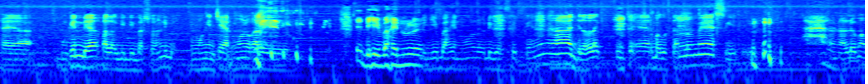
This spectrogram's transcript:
Kayak mungkin dia kalau di Barcelona ngomongin CR mulu kali dihibahin dulu ya. digibahin mulu digosipin ah jelek tuh CR bagusan lu mes gitu. Ah Ronaldo mah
